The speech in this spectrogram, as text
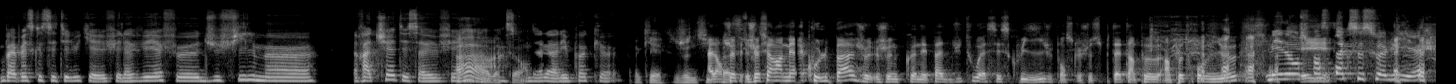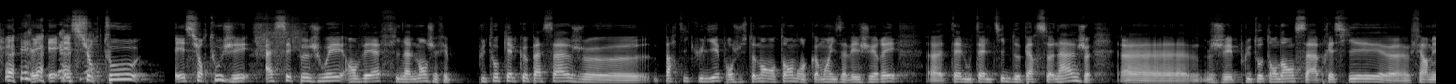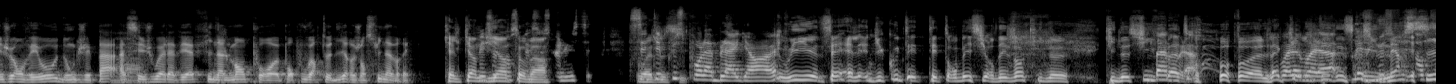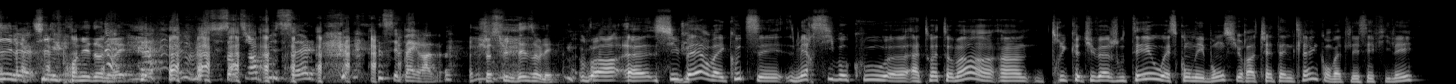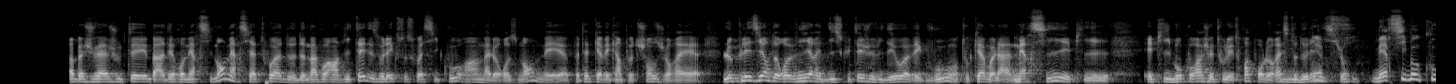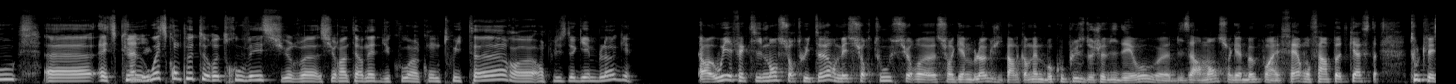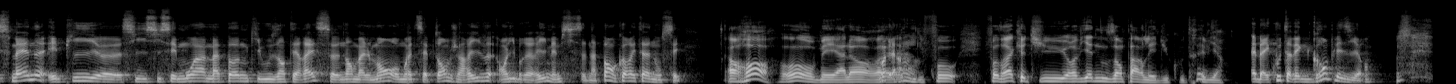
Bah parce que c'était lui qui avait fait la VF euh, du film euh, Ratchet et ça avait fait Ah, un- scandale à l'époque. euh. Ok, je ne suis Alors, pas. je, je vais faire un mea culpa. Je, je ne connais pas du tout assez Squeezie. Je pense que je suis peut-être un peu, un peu trop vieux. Mais non, je Et- pense pas que ce soit lui. et, et- et surtout, et surtout, j'ai assez peu joué en VF finalement. J'ai fait plutôt quelques passages euh, particuliers pour justement entendre comment ils avaient géré euh, tel ou tel type de personnage. Euh, j'ai plutôt tendance à apprécier faire mes jeux en VO, donc j'ai pas Ah. assez joué à la VF finalement pour, pour pouvoir te dire. J'en suis navré. Quelqu'un de bien, Thomas. C'était plus suis. pour la blague. Hein. Oui, c'est- elle- du coup, t'es es tombé sur des gens qui ne, qui ne suivent Bah, pas voilà. trop euh, l'actualité Voilà, voilà. de me Merci la team premier degré. je me suis sentie un peu seule. C'est pas grave. Je suis désolé. Bon, euh, super. Bah écoute, c'est merci beaucoup euh, à toi, Thomas. Un, un truc que tu veux ajouter ou est-ce qu'on est bon sur Ratchet Clank? On va te laisser filer. Ah bah, je vais ajouter bah, des remerciements. Merci à toi de, de m'avoir invité. Désolé que ce soit si court, hein, malheureusement, mais euh, peut-être qu'avec un peu de chance, j'aurai le plaisir de revenir et de discuter jeux vidéo avec vous. En tout cas, voilà, merci et puis, et puis bon courage à tous les trois pour le reste de l'émission. Merci. Merci beaucoup. Euh, est-ce que Salut. où est-ce qu'on peut te retrouver sur euh, sur internet du coup un compte Twitter euh, en plus de Gameblog? Alors oui, effectivement, sur Twitter, mais surtout sur, euh, sur Gameblog, j'y parle quand même beaucoup plus de jeux vidéo, euh, bizarrement, sur gameblog.fr. On fait un podcast toutes les semaines, et puis euh, si, si c'est moi, ma pomme, qui vous intéresse, normalement, au mois de septembre, j'arrive en librairie, même si ça n'a pas encore été annoncé. Oh, oh, oh, mais alors Voilà. il faut il faudra que tu reviennes nous en parler du coup. Très bien. Eh ben écoute, avec grand plaisir.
